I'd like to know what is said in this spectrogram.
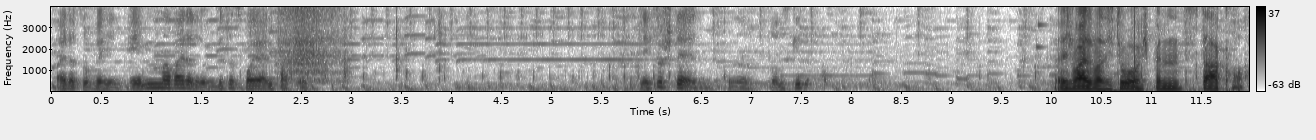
Weiter zu fächeln. Immer weiter drücken, bis das Feuer entfacht ist. Nicht so schnell, sonst, äh, sonst geht's aus. Ich weiß, was ich tue. Ich bin Starkoch.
